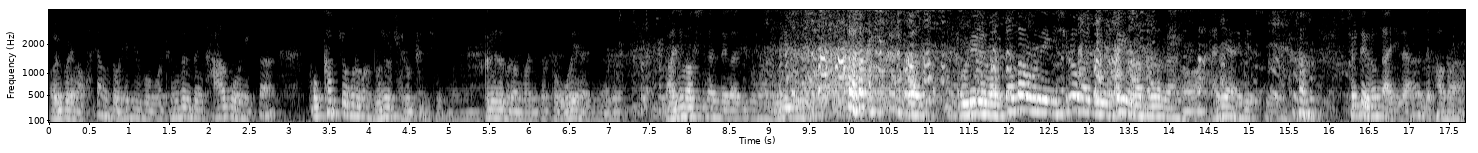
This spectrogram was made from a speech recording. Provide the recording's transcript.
얼굴에 막 화장도 해주고 뭐 등등등 다 하고 오니까 복합적으로 막 눈을 괴롭혀 지금. 그래서 그런 거니까 또 오해하지 말고 마지막 시간 돼가지고 막 우리를 막 우리를 막 떠나보내기 싫어가지고 선생님 막 그러나 어 아니야 알겠지. 절대 그런 거 아니다. 근데 봐봐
